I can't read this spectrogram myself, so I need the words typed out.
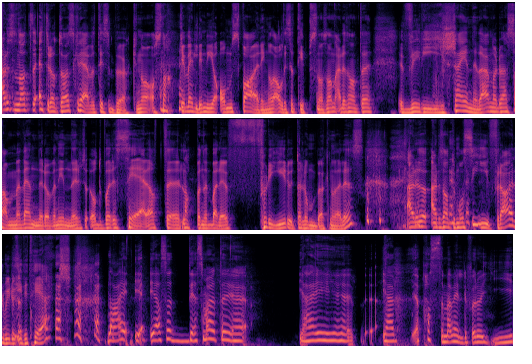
Er det sånn at etter at du har skrevet disse bøkene og snakker veldig mye om sparing og alle disse tipsene og sånn, er det sånn at det vrir seg inni deg når du er sammen med venner og venninner, og du bare ser at eh, lappene bare flyr ut av lommebøkene deres? Er det, er det sånn at du må si ifra, eller blir du irritert? Nei, jeg, jeg- altså, det som er at jeg, jeg, jeg, jeg passer meg veldig for å gi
